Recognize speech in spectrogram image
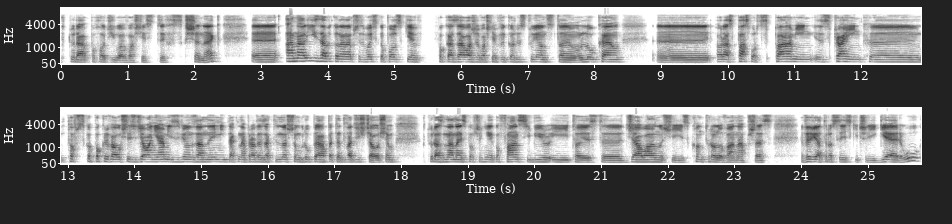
która pochodziła właśnie z tych skrzynek. E, analiza wykonana przez Wojsko Polskie pokazała, że właśnie wykorzystując tę lukę oraz password spamming, sprying. To wszystko pokrywało się z działaniami związanymi tak naprawdę z aktywnością grupy APT28, która znana jest powszechnie jako Fancy Beer i to jest działalność jej jest kontrolowana przez wywiad rosyjski, czyli GRU.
